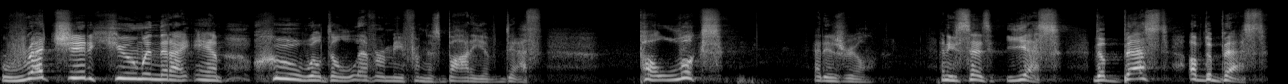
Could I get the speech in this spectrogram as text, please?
Wretched human that I am, who will deliver me from this body of death? Paul looks at Israel and he says, Yes, the best of the best.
